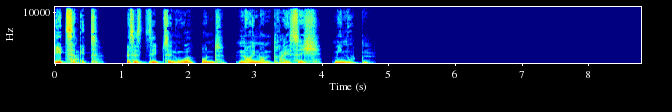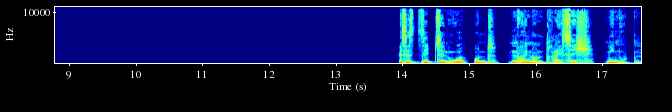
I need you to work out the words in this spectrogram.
Die Zeit. Es ist 17 Uhr und 39 Minuten. Es ist 17 Uhr und 39 Minuten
